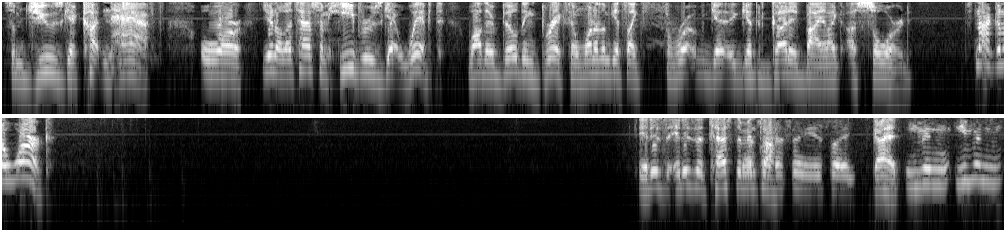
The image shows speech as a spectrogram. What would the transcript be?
some Jews get cut in half, or you know, let's have some Hebrews get whipped while they're building bricks, and one of them gets like thro- get, gets gutted by like a sword. It's not gonna work. It is it is a testament That's what to. I say. It's like Go ahead. even even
